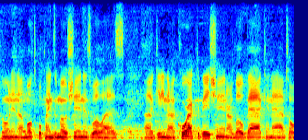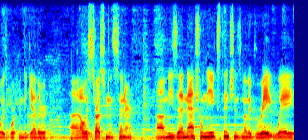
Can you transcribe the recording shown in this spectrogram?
going in uh, multiple planes of motion as well as uh, getting a core activation, our low back and abs always working together. Uh, it always starts from the center. Um, these uh, natural knee extensions, another great way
